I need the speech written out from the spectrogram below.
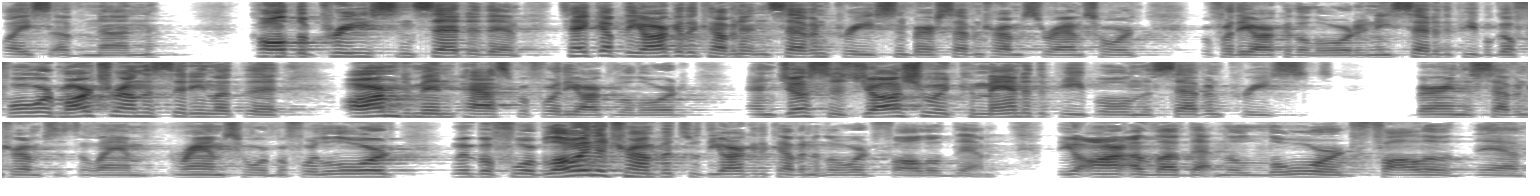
place of Nun, called the priests and said to them, Take up the ark of the covenant and seven priests and bear seven trumpets of ram's horn before the ark of the Lord. And he said to the people, Go forward, march around the city, and let the armed men pass before the ark of the Lord. And just as Joshua had commanded the people, and the seven priests bearing the seven trumpets of the lamb, ram's horn before the Lord went before blowing the trumpets with the ark of the covenant. The Lord followed them. The I love that. And the Lord followed them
